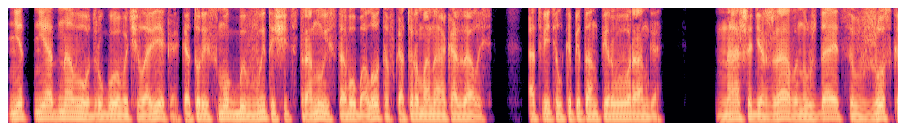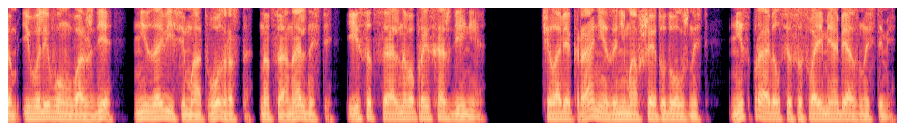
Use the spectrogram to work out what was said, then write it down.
нет ни одного другого человека, который смог бы вытащить страну из того болота, в котором она оказалась, ответил капитан первого ранга. Наша держава нуждается в жестком и волевом вожде, независимо от возраста, национальности и социального происхождения. Человек, ранее занимавший эту должность, не справился со своими обязанностями.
